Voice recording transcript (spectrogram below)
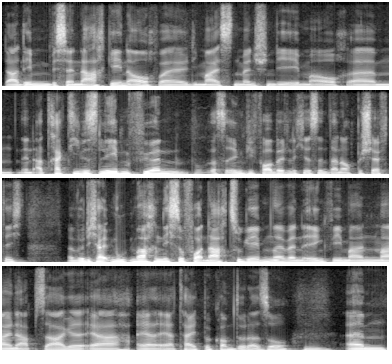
da dem ein bisschen nachgehen auch, weil die meisten Menschen, die eben auch ähm, ein attraktives Leben führen, wo das irgendwie vorbildlich ist, sind dann auch beschäftigt. Da würde ich halt Mut machen, nicht sofort nachzugeben, ne, wenn irgendwie man mal eine Absage er, er, erteilt bekommt oder so. Mhm. Ähm,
